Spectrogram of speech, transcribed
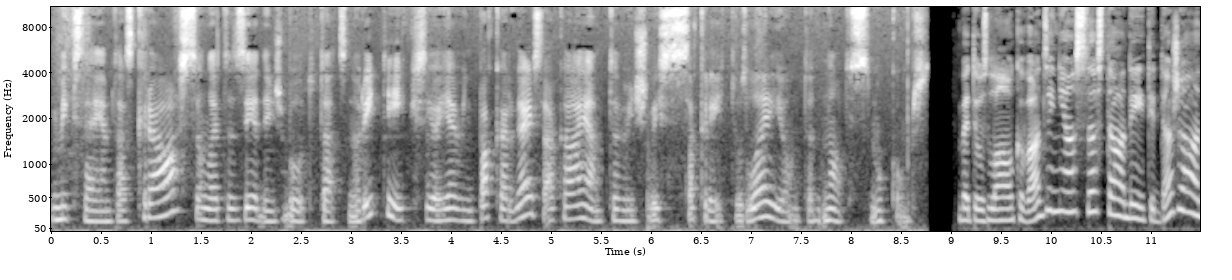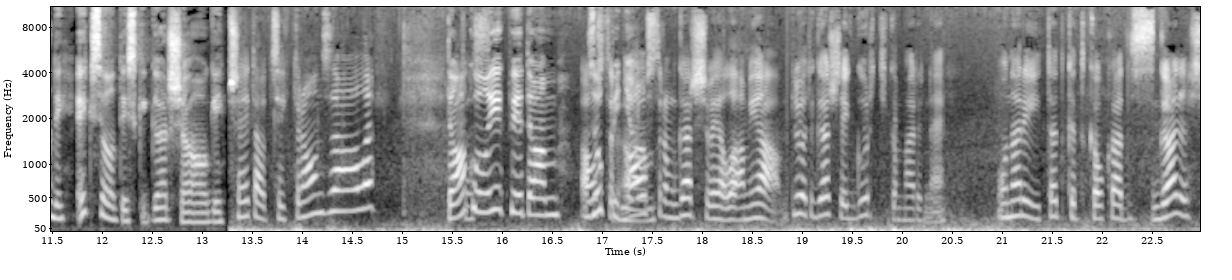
Miksējam tās krāsas un lai tas ziediņš būtu tāds nu ritīgs, jo ja viņi pakar gaisā kājām, tad viņš viss sakrīt krīt uz leju, un tad nav tas smukums. Bet uz lauka vadziņās sastādīti dažādi eksotiski garšaugi. Šeit jau citronu zāle. Tā, ko liek pie tām. Austrumu garšvielām, jā. Ļoti garšīgi gurķi, ka marinē. Un arī tad, kad kaut kādas gaļas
